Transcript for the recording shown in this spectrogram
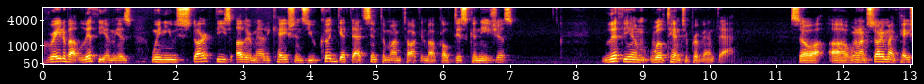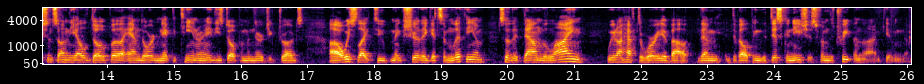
great about lithium is when you start these other medications, you could get that symptom I'm talking about called dyskinesias. Lithium will tend to prevent that. So uh, when I'm starting my patients on the L-DOPA and or nicotine or any of these dopaminergic drugs, I always like to make sure they get some lithium so that down the line we don't have to worry about them developing the dyskinesias from the treatment that I'm giving them.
